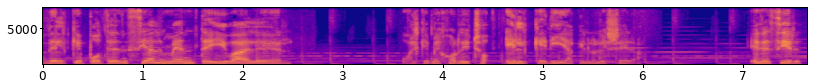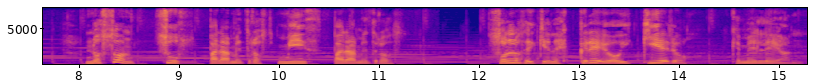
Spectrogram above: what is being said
del que potencialmente iba a leer, o el que mejor dicho, él quería que lo leyera. Es decir, no son sus parámetros, mis parámetros. Son los de quienes creo y quiero que me lean.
